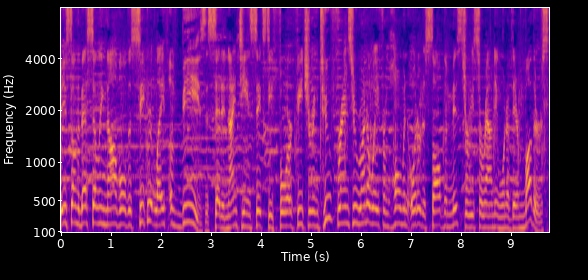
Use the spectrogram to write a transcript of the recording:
Based on the best-selling novel The Secret Life of Bees, is set in 1964, featuring two friends who run away from home in order to solve the mystery surrounding one of their mothers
